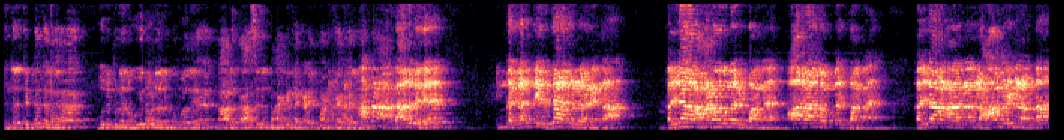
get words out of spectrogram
இந்த திட்டத்தில் உறுப்பினர் உயிரோட இருக்கும்போது நாலு காசு இது பாக்கெட்டில் கிடைக்குமான்னு கேட்குறீங்க அதாவது இந்த கருத்து எதுக்காக சொல்ல கல்யாணம் ஆனவங்க இருப்பாங்க ஆகாதவங்க இருப்பாங்க. கல்யாணம் ஆனவங்க ஆம்பளைங்களாக இருந்தால்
